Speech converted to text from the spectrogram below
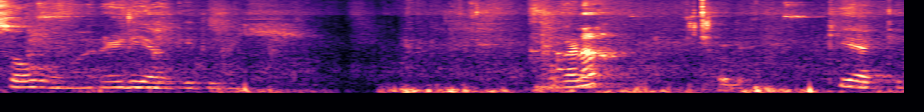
ಸೊ ರೆಡಿ ಆಗಿದ್ದೀವಿ. ಹೋಗೋಣ? ಕಿ ಕೀ ಹಾಕಿ.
